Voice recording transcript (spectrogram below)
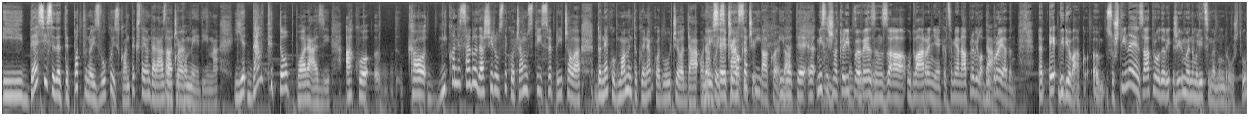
I desi se da te potpuno izvuku iz konteksta i onda razlače po medijima. Je, da li te to porazi ako kao niko ne sagleda širu sliku o čemu si ti sve pričala do nekog momenta koji je neko odlučio da onako da iskasapi okači, tako je, i da. da te... Misliš na klip razvuku. vezan za udvaranje kad sam ja napravila da. pod broj jedan. E, e, vidi ovako, suština je zapravo da živimo u jednom licemernom društvu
